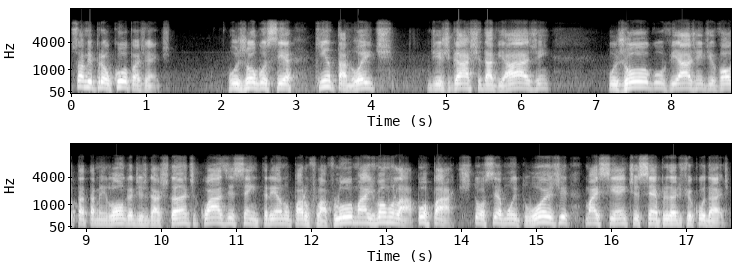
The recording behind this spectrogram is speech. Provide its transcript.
Só me preocupa, gente, o jogo ser quinta-noite, desgaste da viagem o jogo, viagem de volta também longa, desgastante, quase sem treino para o Fla-Flu, mas vamos lá, por partes. Torcer muito hoje, mas ciente sempre da dificuldade.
